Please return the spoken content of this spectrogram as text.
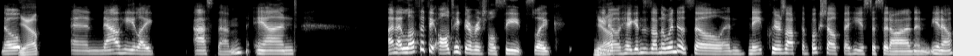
nope." Yep. and now he like asked them and and I love that they all take their original seats. Like, Yep. you know, Higgins is on the windowsill and Nate clears off the bookshelf that he used to sit on and you know.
